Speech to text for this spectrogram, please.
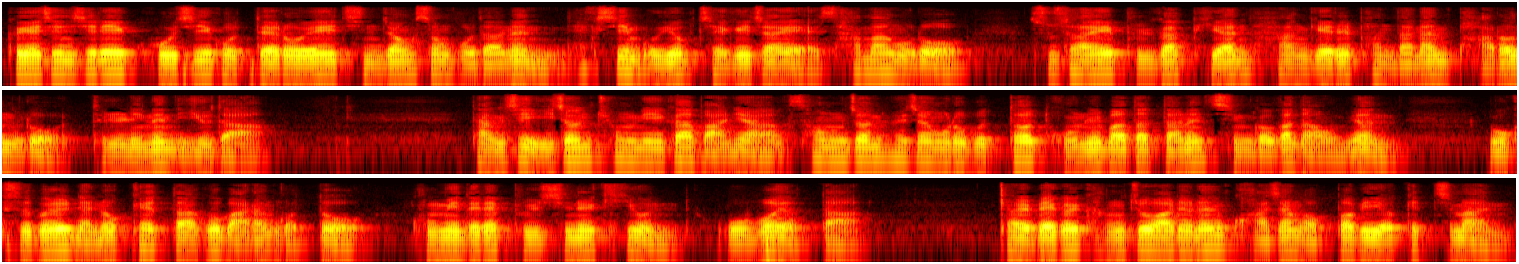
그의 진실이 고지 곧대로의 진정성보다는 핵심 의혹 제기자의 사망으로 수사에 불가피한 한계를 판단한 발언으로 들리는 이유다. 당시 이 전 총리가 만약 성전 회장으로부터 돈을 받았다는 증거가 나오면 목숨을 내놓겠다고 말한 것도 국민들의 불신을 키운 오버였다. 결백을 강조하려는 과장 어법이었겠지만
